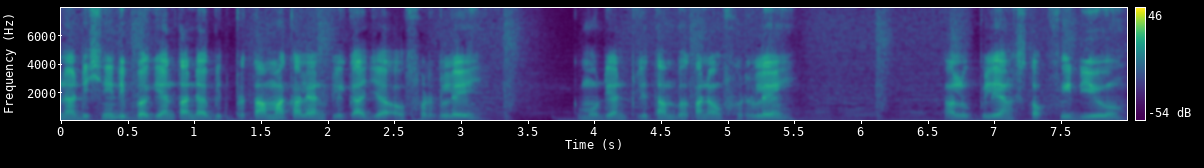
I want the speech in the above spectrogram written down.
Nah, di sini di bagian tanda bit pertama kalian klik aja overlay, kemudian pilih tambahkan overlay, lalu pilih yang stock video,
